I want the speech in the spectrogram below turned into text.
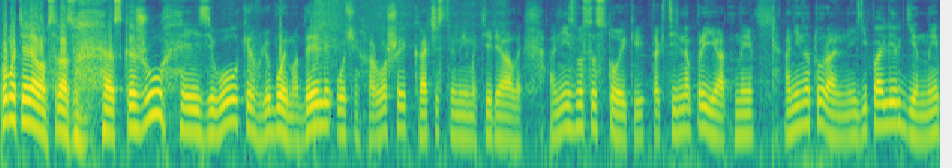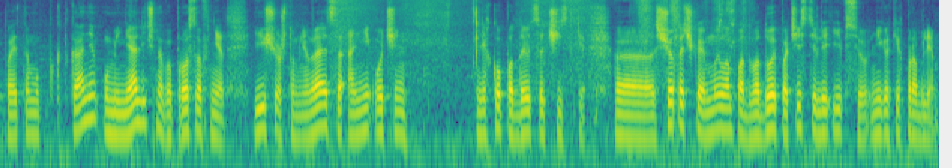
По материалам сразу э, скажу, Easy Walker в любой модели очень хорошие, качественные материалы. Они износостойкие, тактильно приятные, они натуральные, гипоаллергенные, поэтому к тканям у меня лично вопросов нет. И еще что мне нравится, они очень легко поддаются чистке. Э, щеточкой, мылом, под водой почистили и все, никаких проблем.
